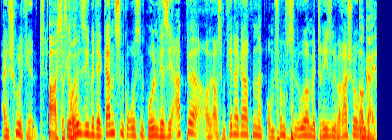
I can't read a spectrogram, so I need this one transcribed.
Ein Schulkind. Ah, ist das wir toll. holen sie mit der ganzen großen, holen wir sie ab äh, aus dem Kindergarten um 15 Uhr mit riesen Überraschungen. Oh, geil.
